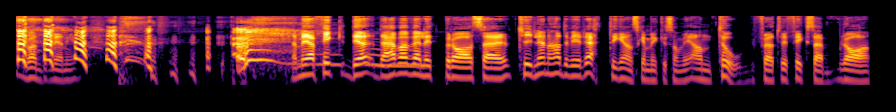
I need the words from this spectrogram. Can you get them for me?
Det var inte meningen. Nej, men jag fick, det, det här var väldigt bra. Så här, tydligen hade vi rätt i ganska mycket som vi antog. För att vi fick så här bra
